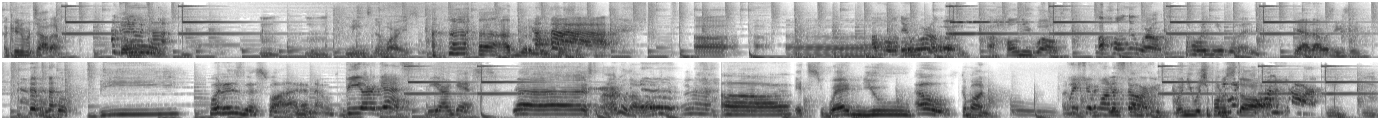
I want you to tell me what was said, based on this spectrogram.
Hakuna Matata. Okay, Boom. What's up? Mm, mm, means no worries. I'm gonna lose Ah, Uh, uh. Uh, A whole new world. a whole new world. A whole new world. A whole new world. Yeah, that was easy. B. What is this one? I don't know. Be our guest. Be our guest. Yes, I don't know that. Uh It's when you. oh. Come on. Oh. Wish upon a star. When you wish upon a Wish star. upon a star. Mm, mm,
